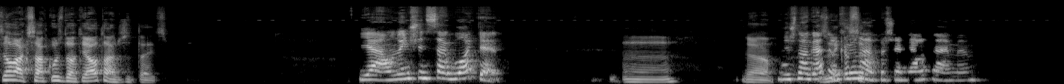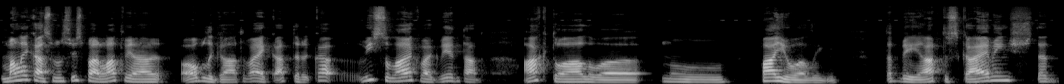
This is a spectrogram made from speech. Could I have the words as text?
Cilvēks sāk uzdot jautājumus, un teica, Jā, un viņš viņu sāk bloķēt. mm, jā. Viņš nav gatavs kas ir- runāt par šiem jautājumiem. Man liekas, mums vispār Latvijā obligāti vajag katru, ka, visu laiku vajag vienu tādu aktuālo nu, pajoliņu. Tad bija Artus Kaimiņš, tad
